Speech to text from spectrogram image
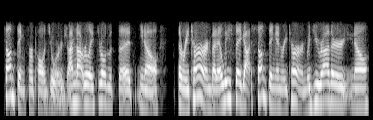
something for Paul George? I'm not really thrilled with the, you know, the return, but at least they got something in return. Would you rather, you know,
